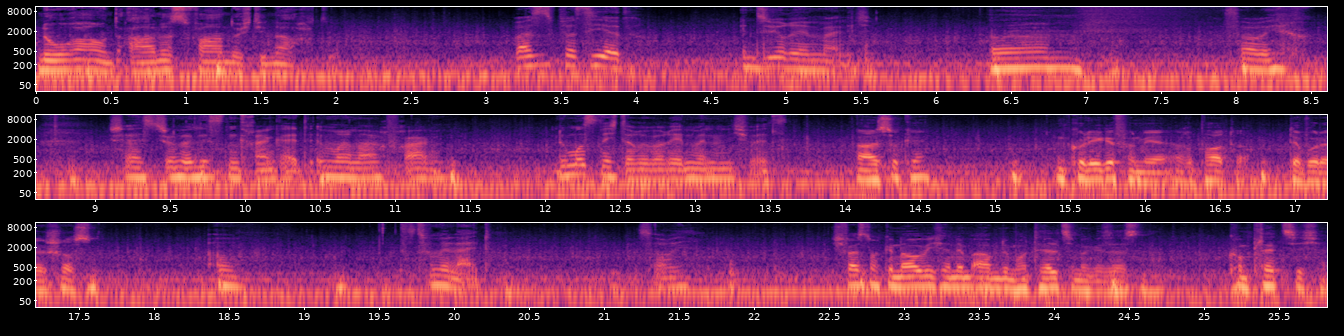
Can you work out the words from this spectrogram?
Nora und Arnes fahren durch die Nacht. Was ist passiert? In Syrien, meine ich. Ähm, Sorry. Scheiß Journalistenkrankheit. Immer nachfragen. Du musst nicht darüber reden, wenn du nicht willst. alles okay. Ein Kollege von mir, ein Reporter, der wurde erschossen. Oh. Es tut mir leid. Sorry. Ich weiß noch genau, wie ich an dem Abend im Hotelzimmer gesessen habe. Komplett sicher.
